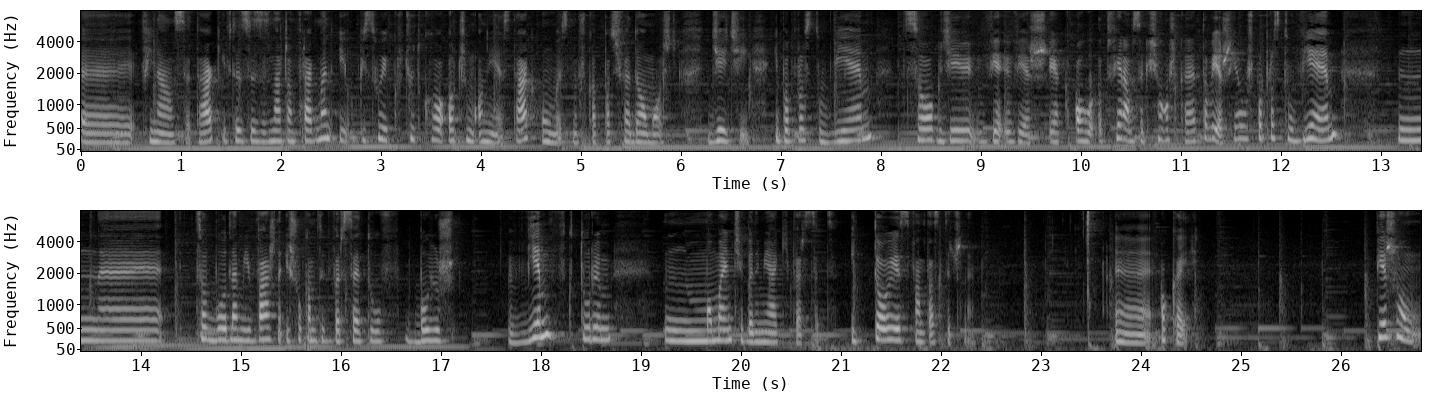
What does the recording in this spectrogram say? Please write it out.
e, finanse, tak, i wtedy sobie zaznaczam fragment i opisuję króciutko, o czym on jest, tak, umysł, na przykład podświadomość, dzieci. I po prostu wiem, co, gdzie, wie, wiesz, jak otwieram sobie książkę, to wiesz, ja już po prostu wiem, mm, e, co było dla mnie ważne i szukam tych wersetów, bo już wiem, w którym mm, momencie będę miała jaki werset. I to jest fantastyczne. E, ok. Pierwszą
